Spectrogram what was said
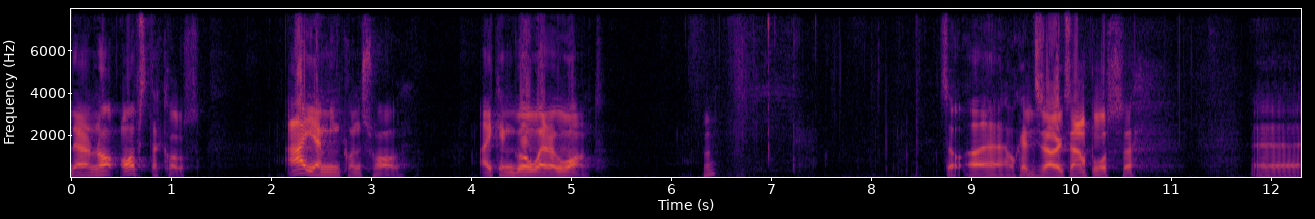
there are no obstacles. I am in control. I can go where I want. Hmm? So, uh, okay, these are examples. Uh, uh,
